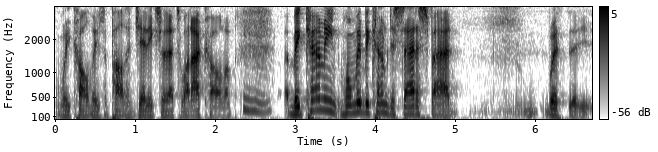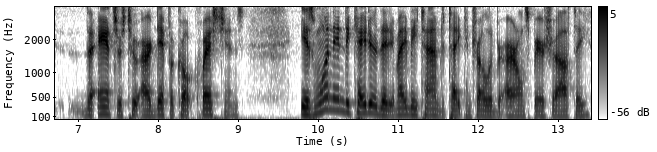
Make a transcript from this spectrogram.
We call these apologetics, or that's what I call them. Becoming when we become dissatisfied with the, the answers to our difficult questions is one indicator that it may be time to take control of our own spirituality.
